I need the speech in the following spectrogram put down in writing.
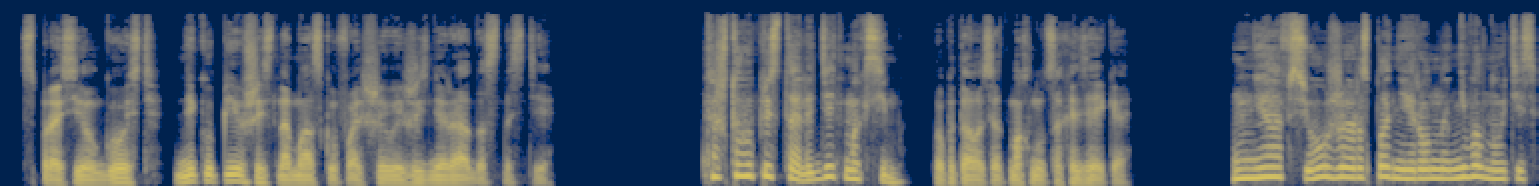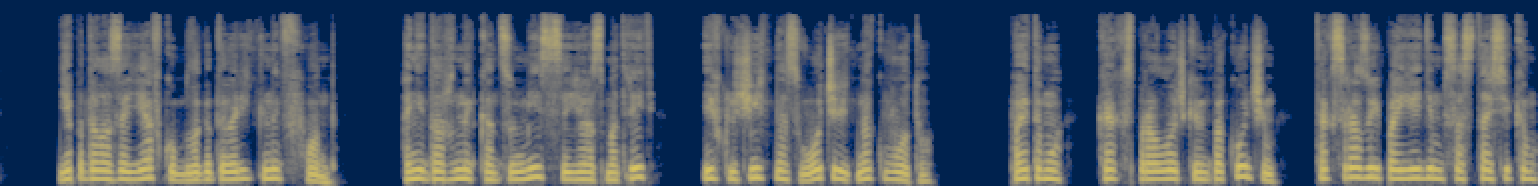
— спросил гость, не купившись на маску фальшивой жизнерадостности. «Да что вы пристали, дядь Максим?» — попыталась отмахнуться хозяйка. «У меня все уже распланировано, не волнуйтесь. Я подала заявку в благотворительный фонд. Они должны к концу месяца ее рассмотреть и включить нас в очередь на квоту. Поэтому, как с пролочками покончим, так сразу и поедем со Стасиком».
